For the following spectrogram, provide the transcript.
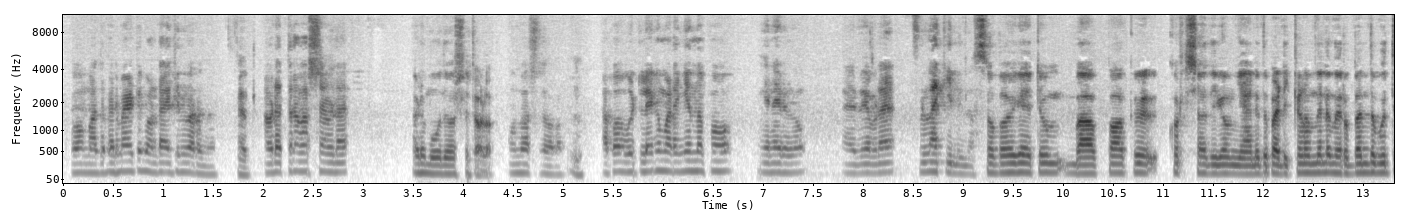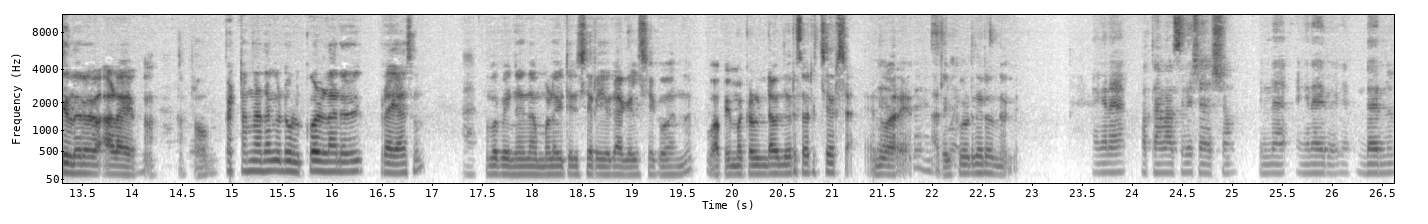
അപ്പോൾ മതപരമായിട്ട് കൊണ്ടാക്കിന്ന് പറഞ്ഞു? അവിടെ എത്ര വർഷം അവിടെ അവിടെ മൂന്ന് വർഷത്തോളം. മൂന്ന് വർഷത്തോളം. അപ്പോൾ അപ്പൊ വീട്ടിലേക്ക് മടങ്ങി വന്നപ്പോ ഇങ്ങനെയായിരുന്നു സ്വാഭാവികമായിട്ടും ബാപ്പാക്ക് കുറച്ചധികം ഞാനിത് പഠിക്കണം എന്നുള്ള നിർബന്ധ ബുദ്ധിയുള്ള ഒരു ആളായിരുന്നു. അപ്പോൾ പെട്ടെന്ന് അതങ്ങോട്ട് ഉൾക്കൊള്ളാൻ ഒരു പ്രയാസം. അപ്പൊ പിന്നെ നമ്മളായിട്ട് ഒരു ചെറിയൊരു അകൽച്ചയൊക്കെ വന്ന് വാപ്പി മക്കൾ ഉണ്ടാവുന്ന ഒരു ചെറു ചേർച്ച എന്ന് പറയാം. അതിൽ കൂടുതലൊന്നുമില്ല. അങ്ങനെ പത്താം ക്ലാസ്സിന് ശേഷം പിന്നെ എങ്ങനെയായിരുന്നു? എന്തായിരുന്നു?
